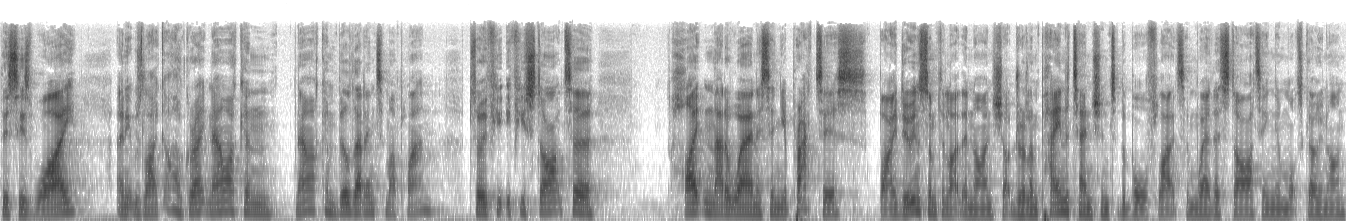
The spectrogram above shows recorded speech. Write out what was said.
This is why. And it was like, oh, great. Now I can now I can build that into my plan. So if you if you start to heighten that awareness in your practice by doing something like the nine shot drill and paying attention to the ball flights and where they're starting and what's going on,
